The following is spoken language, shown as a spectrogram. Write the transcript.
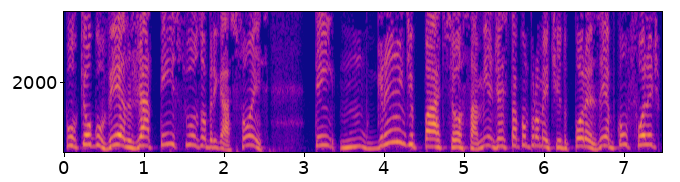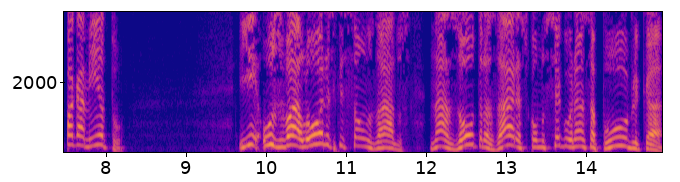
Porque o governo já tem suas obrigações, tem grande parte do seu orçamento já está comprometido, por exemplo, com folha de pagamento. E os valores que são usados nas outras áreas, como segurança pública,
